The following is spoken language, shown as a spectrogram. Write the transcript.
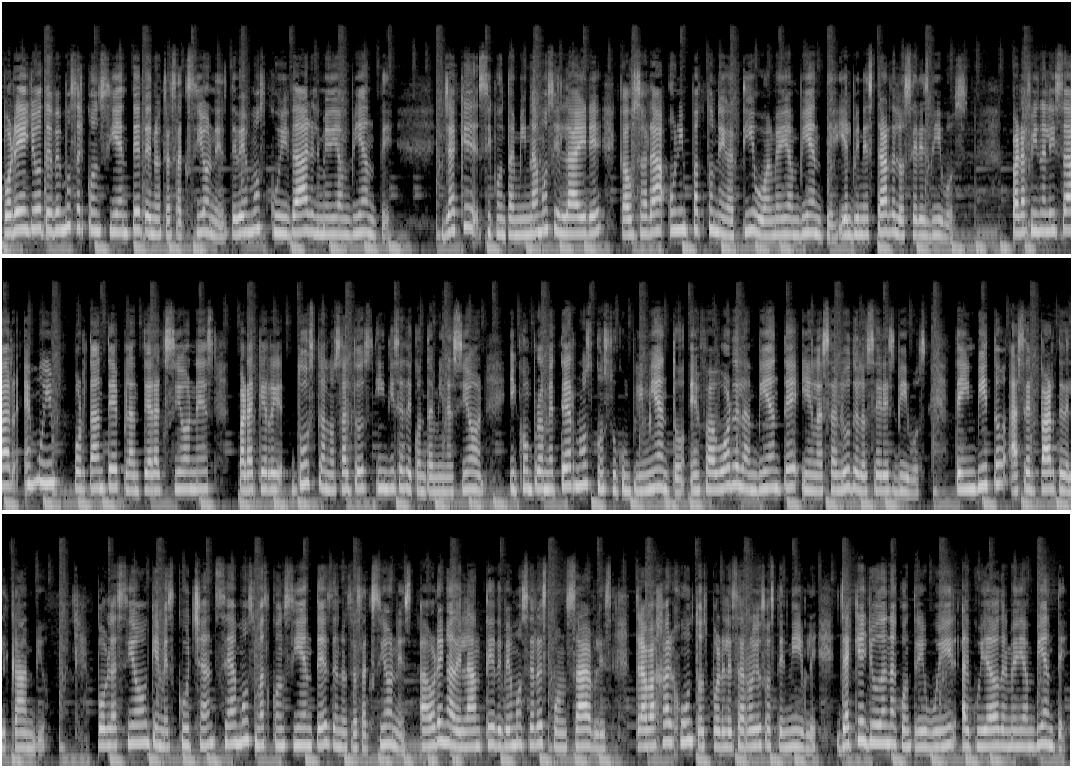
Por ello debemos ser conscientes de nuestras acciones, debemos cuidar el medio ambiente, ya que si contaminamos el aire causará un impacto negativo al medio ambiente y el bienestar de los seres vivos. Para finalizar, es muy importante plantear acciones para que reduzcan los altos índices de contaminación y comprometernos con su cumplimiento en favor del ambiente y en la salud de los seres vivos. Te invito a ser parte del cambio población que me escuchan, seamos más conscientes de nuestras acciones. Ahora en adelante debemos ser responsables, trabajar juntos por el desarrollo sostenible, ya que ayudan a contribuir al cuidado del medio ambiente.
